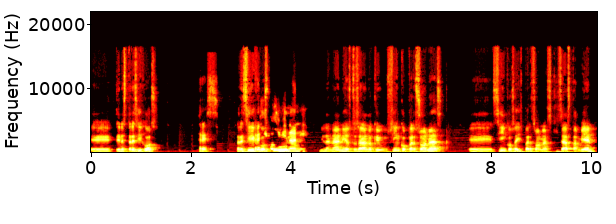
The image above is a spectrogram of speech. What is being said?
Eh, ¿Tienes tres hijos? Tres. Tres hijos. Tres hijos y mi nani. Y la nani, estás hablando que cinco personas, eh, cinco o seis personas quizás también,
